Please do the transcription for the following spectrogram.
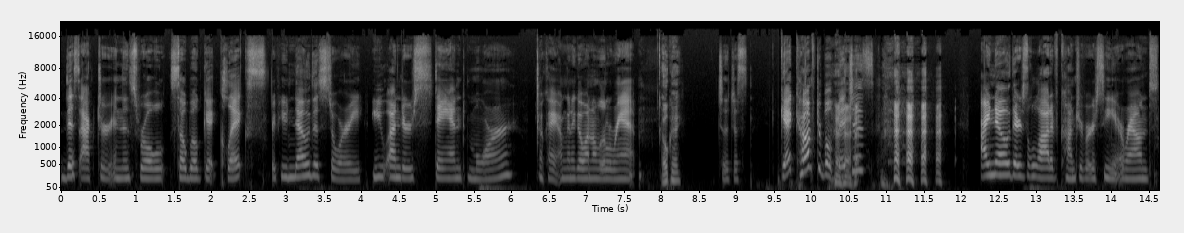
this actor in this role so we'll get clicks. If you know the story, you understand more. Okay, I'm going to go on a little rant. Okay. So just get comfortable, bitches. I know there's a lot of controversy around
